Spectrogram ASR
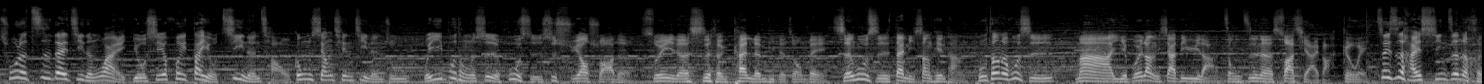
除了自带技能外，有些会带有技能槽、弓镶嵌技能珠。唯一不同的是，护石是需要刷的，所以呢是很看人品的装备。神护石带你上天堂，普通的护石嘛也不会让你下地狱啦。总之呢，刷起来吧，各位。这次还新增了很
